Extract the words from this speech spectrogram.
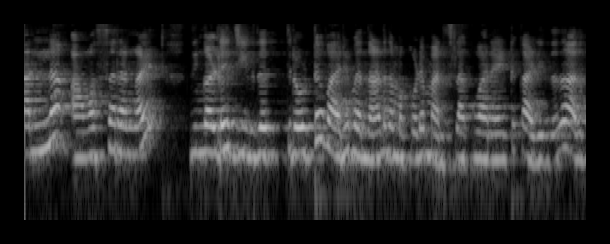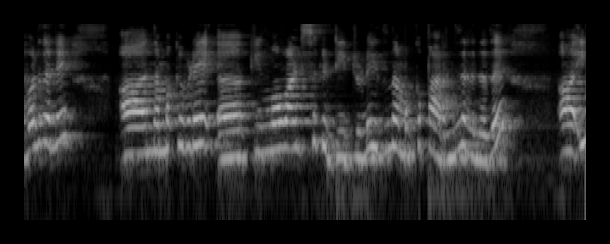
നല്ല അവസരങ്ങൾ നിങ്ങളുടെ ജീവിതത്തിലോട്ട് വരുമെന്നാണ് നമുക്കിവിടെ മനസ്സിലാക്കുവാനായിട്ട് കഴിയുന്നത്. അതുപോലെ തന്നെ നമുക്കിവിടെ കിങ് ഓഫ് വാൺസ് കിട്ടിയിട്ടുണ്ട്. ഇത് നമുക്ക് പറഞ്ഞു തരുന്നത് ഈ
